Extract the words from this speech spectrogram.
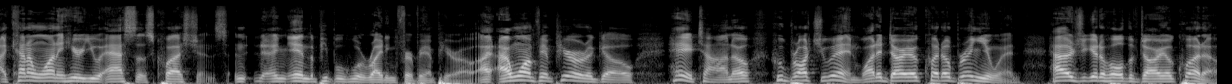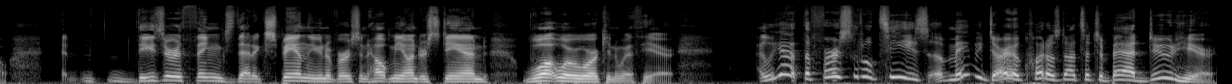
I kind of want to hear you ask those questions, and, and, and, the people who are writing for Vampiro. I, I want Vampiro to go, "Hey, Texano, who brought you in? Why did Dario Cueto bring you in? How did you get a hold of Dario Cueto?" These are things that expand the universe and help me understand what we're working with here we got the first little tease of maybe Dario Cueto's not such a bad dude here.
